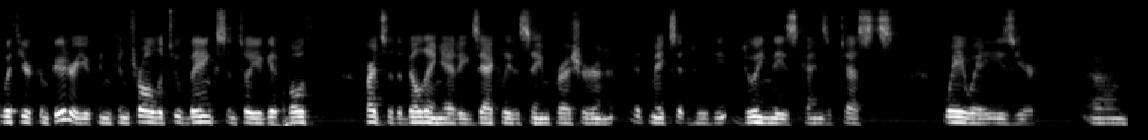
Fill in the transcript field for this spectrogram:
with your computer, you can control the two banks until you get both parts of the building at exactly the same pressure, and it, it makes it do the, doing these kinds of tests way, way easier. Um,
